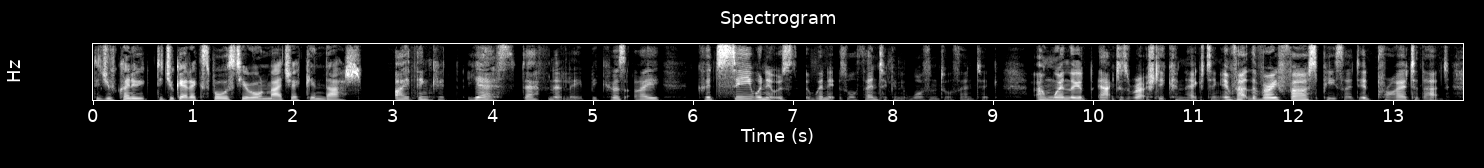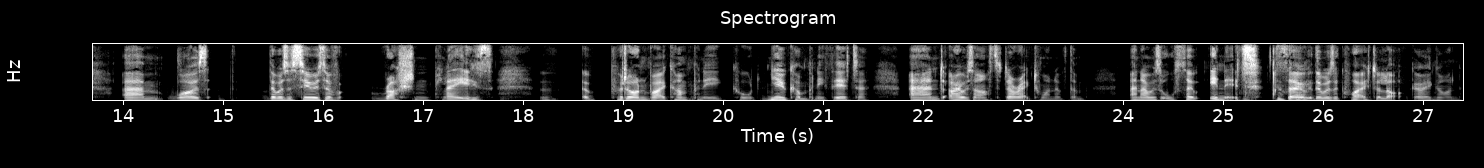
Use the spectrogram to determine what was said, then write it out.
Did you kind of did you get exposed to your own magic in that? I think it yes, definitely, because I could see when it was when it was authentic and it wasn't authentic, and when the actors were actually connecting. In fact, the very first piece I did prior to that um, was there was a series of Russian plays uh, put on by a company called New Company Theatre, and I was asked to direct one of them and I was also in it. Okay. So there was a, quite a lot going on.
